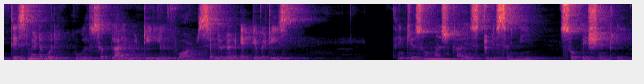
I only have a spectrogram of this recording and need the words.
This metabolic pool supply material for cellular activities. Thank you so much guys to listen me so patiently.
